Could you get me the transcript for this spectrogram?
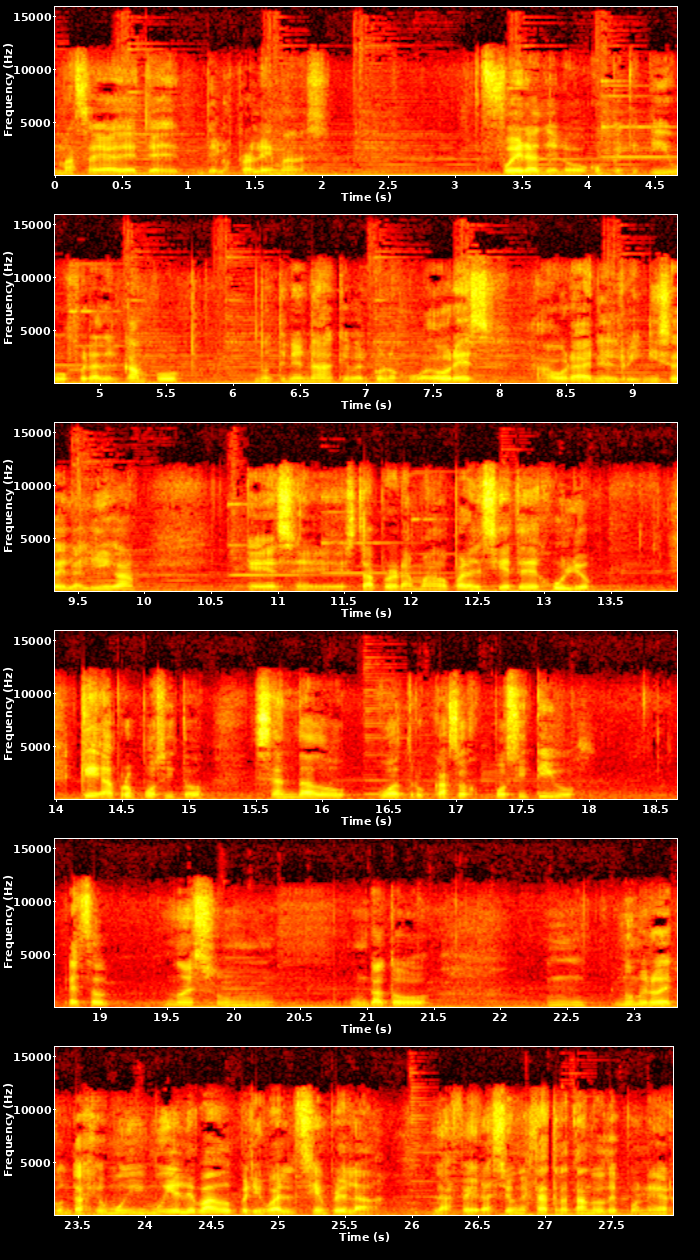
más allá de, los problemas fuera de lo competitivo, fuera del campo, no tiene nada que ver con los jugadores. Ahora en el reinicio de la liga, que se está programado para el 7 de julio, que a propósito se han dado cuatro casos positivos. Esto no es un, un dato, un número de contagio muy, muy elevado, pero igual siempre la, la federación está tratando de poner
